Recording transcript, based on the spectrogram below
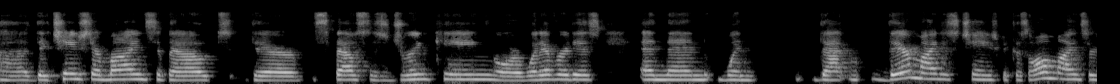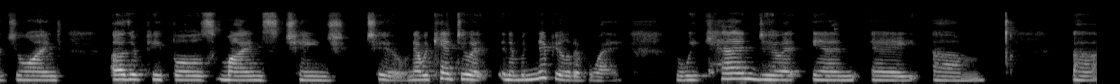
Uh, they change their minds about their spouse's drinking or whatever it is, and then when that their mind is changed because all minds are joined, other people's minds change too. Now we can't do it in a manipulative way, but we can do it in a um, uh,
